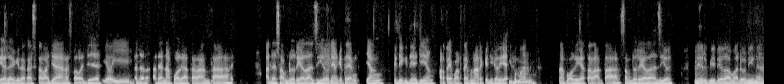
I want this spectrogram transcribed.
Ya udah kita kasih tahu aja, kasih tahu aja. Yoi. Ada ada Napoli Atalanta, ada Sampdoria Lazio nih yang kita yang yang gede-gede aja yang partai-partai menarik aja kali ya. Cuman. Napoli Atalanta, Sampdoria Lazio, Derby della Madonnina,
